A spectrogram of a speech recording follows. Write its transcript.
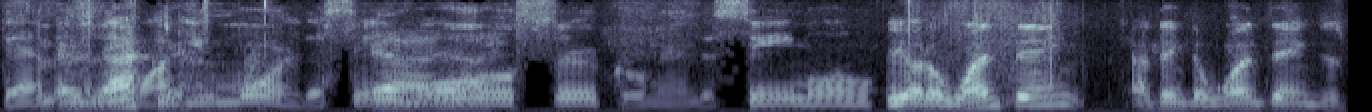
them, and then they want you more. The same Yeah, yeah. old circle, man. The same old. Yo, the one thing I think the one thing just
